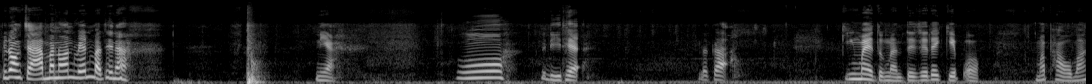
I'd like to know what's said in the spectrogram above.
พี่น้องจ๋ามานอนเว้นบัดที่น่ะ เนี่ย โอ้คือดีแท้แล้วก็ กิ่งไม้ตรงนั้นเตจะได้เก็บออกมาเผามา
